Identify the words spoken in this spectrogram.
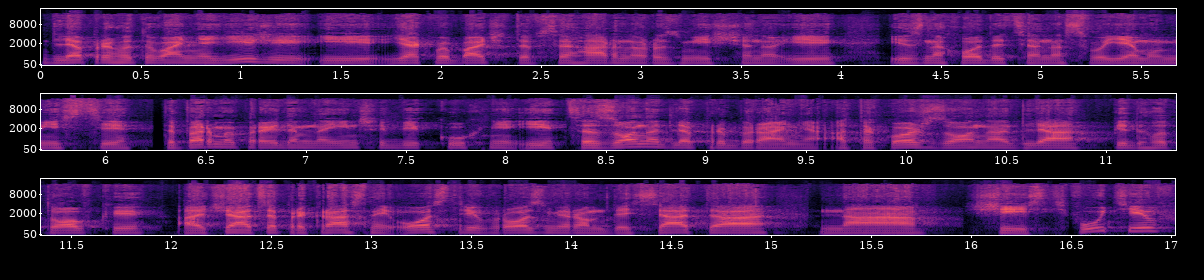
для приготування їжі, і як ви бачите, все гарно розміщено і, і знаходиться на своєму місці. Тепер ми перейдемо на інший бік кухні, і це зона для прибирання, а також зона для підготовки. А це прекрасний острів розміром 10 на 6 футів.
